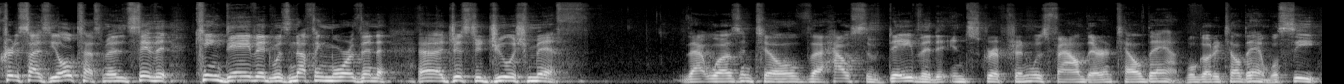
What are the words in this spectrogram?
criticize the Old Testament and say that King David was nothing more than uh, just a Jewish myth. That was until the House of David inscription was found there in Tel Dan. We'll go to Tel Dan. We'll see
